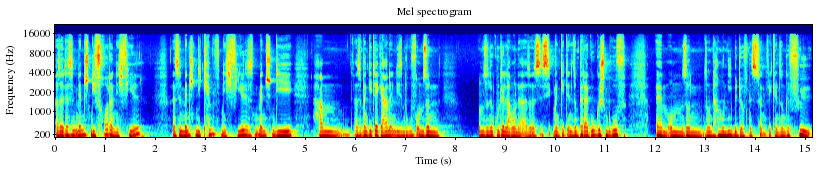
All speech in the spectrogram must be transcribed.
Also das sind Menschen, die fordern nicht viel. Das sind Menschen, die kämpfen nicht viel. Das sind Menschen, die haben, also man geht ja gerne in diesen Beruf um so ein, um so eine gute Laune. Also es ist, man geht in so einen pädagogischen Beruf, ähm, um so ein, so ein Harmoniebedürfnis zu entwickeln, so ein Gefühl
